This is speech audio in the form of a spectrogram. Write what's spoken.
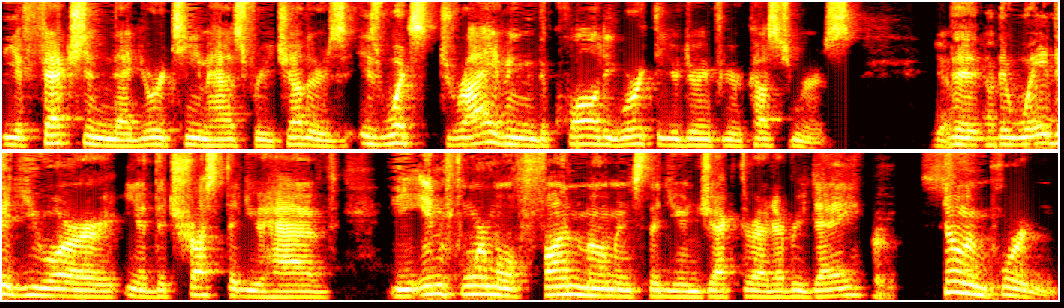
the affection that your team has for each other's is what's driving the quality work that you're doing for your customers. Yeah. The the way that you are, you know, the trust that you have, the informal fun moments that you inject throughout every day, so important.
